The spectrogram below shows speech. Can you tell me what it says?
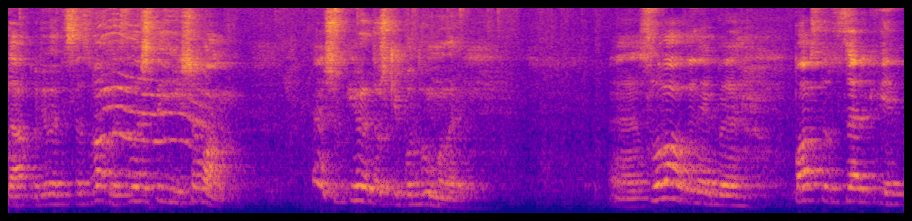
да, поділитися з вами, залишити їх ще вам. Щоб і ви трошки подумали. Е, Слова один якби пастор в церкві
